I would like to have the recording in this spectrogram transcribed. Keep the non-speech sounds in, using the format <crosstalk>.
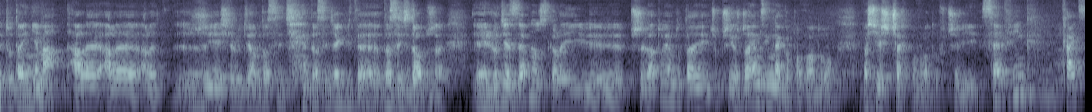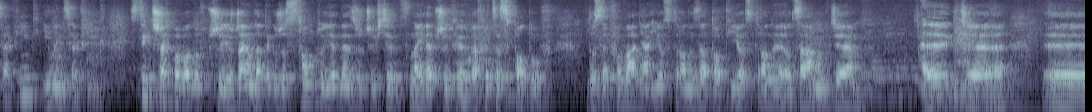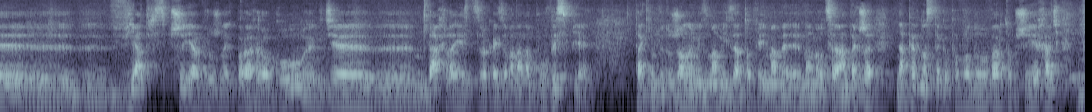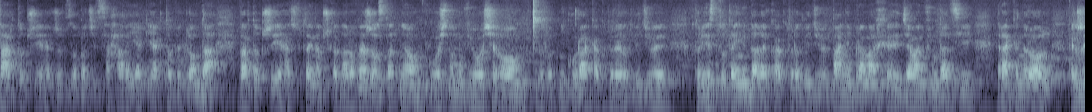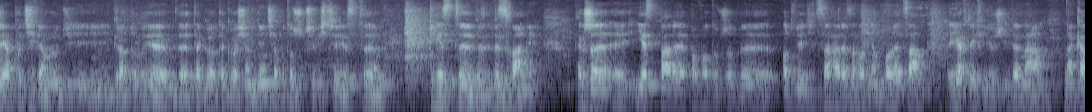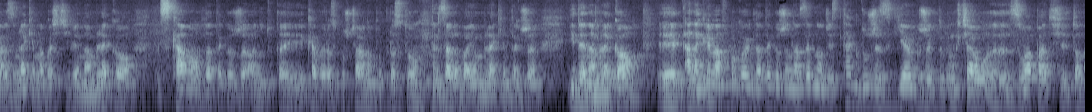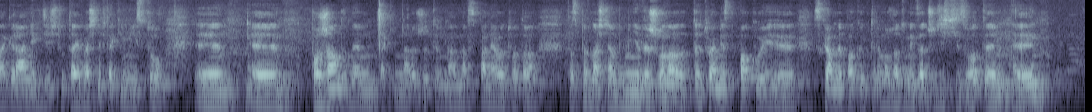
y, tutaj nie ma, ale, ale, ale żyje się ludziom dosyć, <laughs> dosyć dosyć dobrze. Ludzie z zewnątrz z kolei przylatują tutaj, czy przyjeżdżają z innego powodu, właściwie z trzech powodów, czyli surfing, kitesurfing i windsurfing. Z tych trzech powodów przyjeżdżają, dlatego że są tu jedne z rzeczywiście z najlepszych w Afryce spotów do surfowania i od strony zatoki, i od strony oceanu, gdzie, e, gdzie e, wiatr sprzyja w różnych porach roku, gdzie e, Dachla jest zlokalizowana na półwyspie takim wydłużonym, więc mamy i zatokę i mamy, mamy ocean. Także na pewno z tego powodu warto przyjechać. Warto przyjechać, żeby zobaczyć Saharę, jak, jak to wygląda. Warto przyjechać tutaj na przykład na rowerze. Ostatnio głośno mówiło się o zwrotniku Raka, który odwiedziły, który jest tutaj niedaleko, a które odwiedziły Panie w ramach e, działań Fundacji Rock and Roll. Także ja podziwiam ludzi i gratuluję e, tego, tego osiągnięcia, bo to rzeczywiście jest, e, jest wy- wyzwanie. Także y, jest parę powodów, żeby odwiedzić Saharę Zachodnią, polecam. Ja w tej chwili już idę na, na kawę z mlekiem, a właściwie na mleko z kawą, dlatego że oni tutaj kawę rozpuszczalną po prostu <laughs> zalewają mlekiem, także idę na mleko. Y, A nagrywam w pokoju, dlatego że na zewnątrz jest tak duży zgiełk, że gdybym chciał y, złapać to nagranie gdzieś tutaj właśnie w takim miejscu porządnym, takim należytym na, na wspaniałe tło, to, to z pewnością by mi nie wyszło. No, tłem jest pokój, skromny pokój, który można tu mieć za 30 zł.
